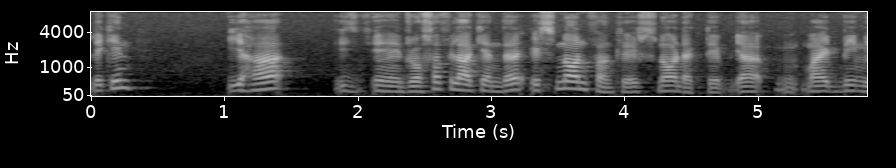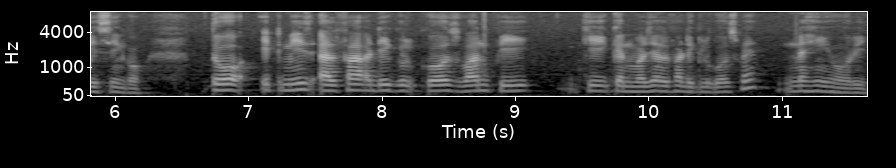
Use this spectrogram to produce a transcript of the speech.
लेकिन यहाँ ड्रोसोफिला के अंदर it's non functional it's not active या माइट बी मिसिंग हो। तो it means alpha D glucose one P की कन्वर्जन अल्फ़ा डी ग्लूकोज में नहीं हो रही।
